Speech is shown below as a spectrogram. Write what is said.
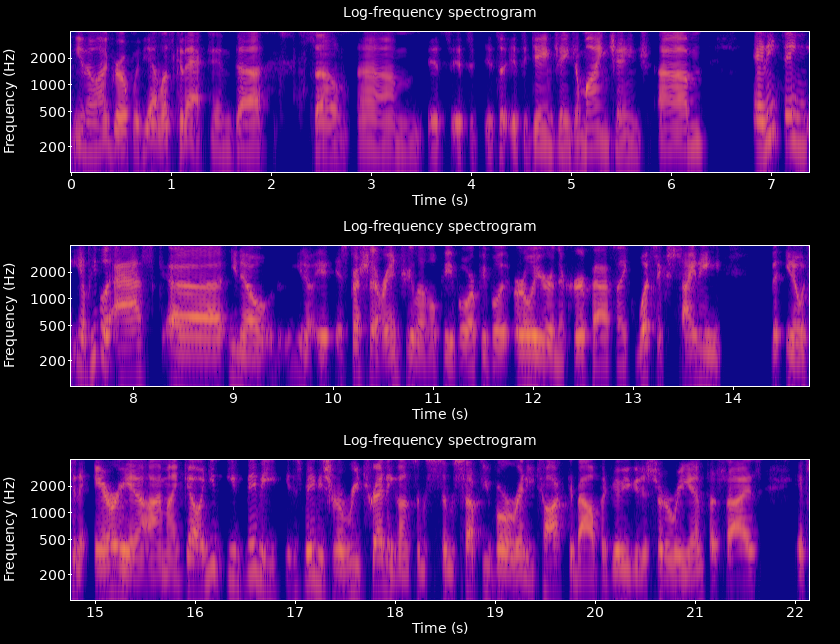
you know, I grew up with, yeah, let's connect. And, uh, so um, it's it's it's a it's a game change, a mind change. Um, anything you know, people ask, uh, you know, you know, especially our entry level people or people earlier in their career paths, like what's exciting that you know it's an area I might go, and you you maybe it's maybe sort of retreading on some some stuff you've already talked about, but maybe you could just sort of reemphasize if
